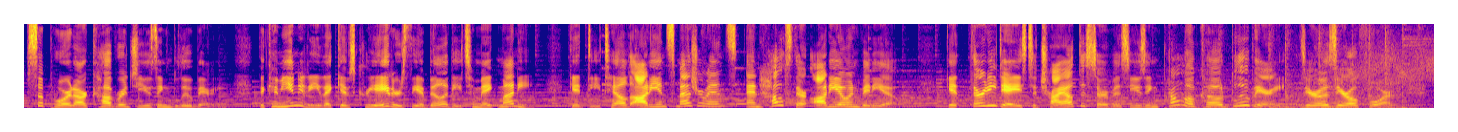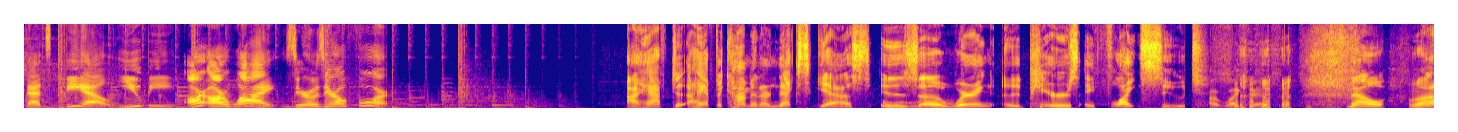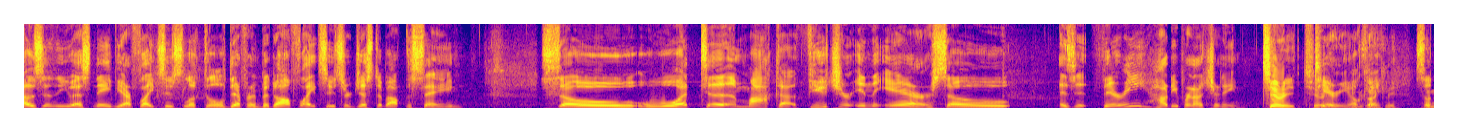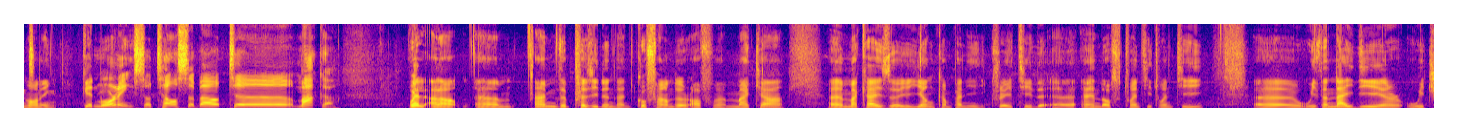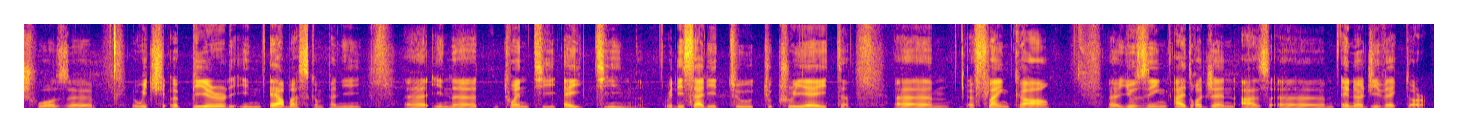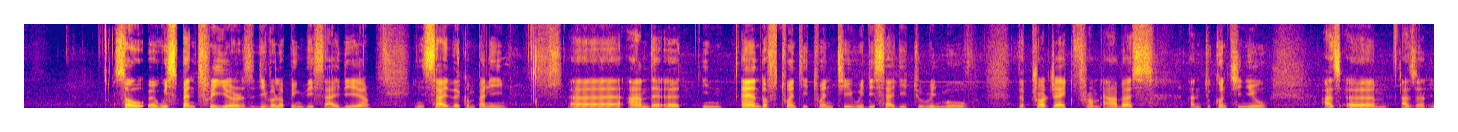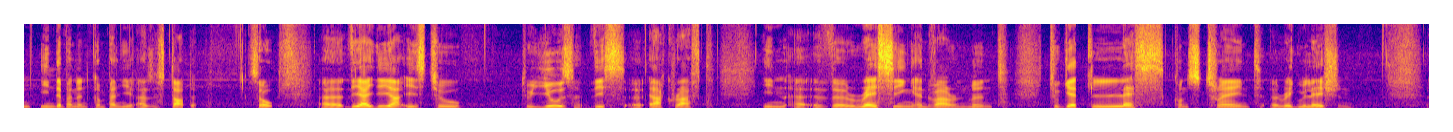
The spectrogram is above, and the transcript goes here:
Help support our coverage using Blubrry, the community that gives creators the ability to make money, get detailed audience measurements, and host their audio and video. Get 30 days to try out the service using promo code Blubrry004. That's B L U B R R Y 004. I have to I have to comment. Our next guest is uh, wearing appears a flight suit. I like that. Now, when I was in the U.S. Navy, our flight suits looked a little different, but all flight suits are just about the same. So, what uh, Maca future in the air? So, is it Theory? How do you pronounce your name? Thierry, Thierry, Thierry, okay. exactly. So Good t- morning. Good morning. So, tell us about uh, Maca. Well, um, I'm the president and co-founder of uh, Maca. Uh, Maca is a young company created uh, end of 2020 uh, with an idea which was uh, which appeared in Airbus company uh, in uh, 2018. We decided to to create um, a flying car using hydrogen as energy vector. So we spent three years developing this idea inside the company. Uh, and uh, in end of 2020, we decided to remove the project from Airbus and to continue as, um, as an independent company, as a startup. So uh, the idea is to to use this uh, aircraft in uh, the racing environment to get less constrained uh, regulation.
